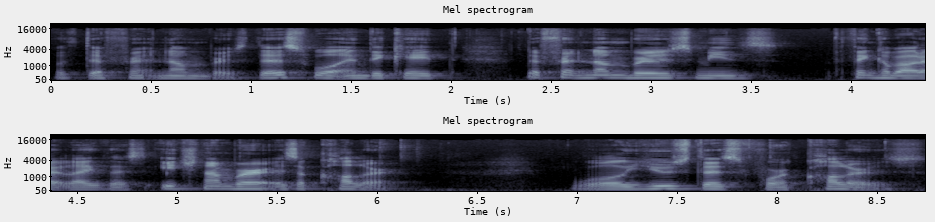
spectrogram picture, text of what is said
with different numbers. This will indicate different numbers means, think about it like this. Each number is a color. We'll use this for colors.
